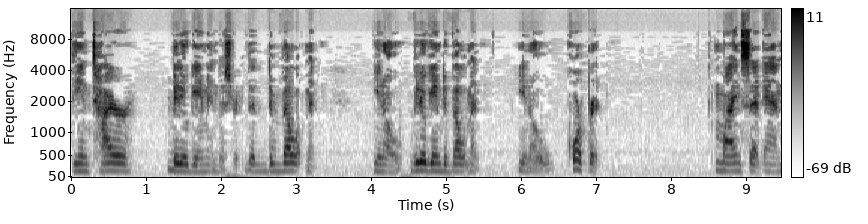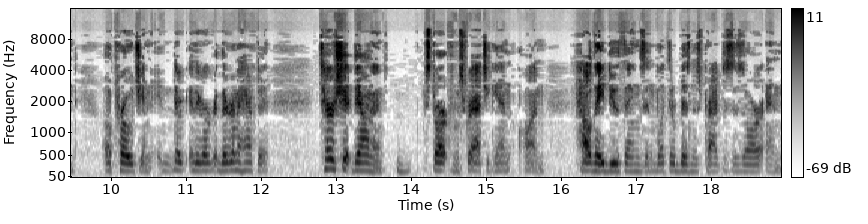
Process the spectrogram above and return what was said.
the entire video game industry, the development, you know, video game development, you know, corporate mindset and approach, and they're they're, they're going to have to tear shit down and start from scratch again on how they do things and what their business practices are, and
